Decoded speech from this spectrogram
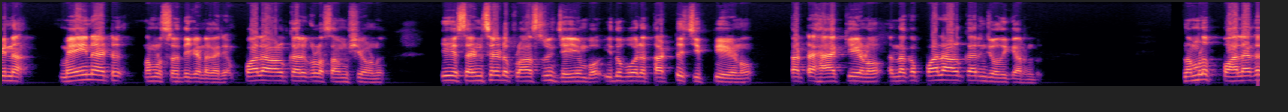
പിന്നെ മെയിനായിട്ട് നമ്മൾ ശ്രദ്ധിക്കേണ്ട കാര്യം പല ആൾക്കാർക്കുള്ള സംശയമാണ്. ഈ സെൻസൈഡ് പ്ലാസ്റ്ററിങ് ചെയ്യുമ്പോൾ ഇതുപോലെ തട്ട് ചിപ്പ് ചെയ്യണോ തട്ട് ഹാക്ക് ചെയ്യണോ എന്നൊക്കെ പല ആൾക്കാരും ചോദിക്കാറുണ്ട്. നമ്മൾ പലക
